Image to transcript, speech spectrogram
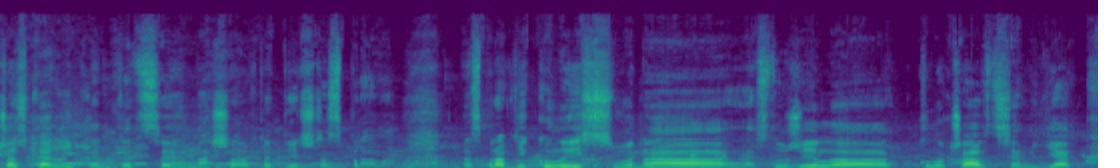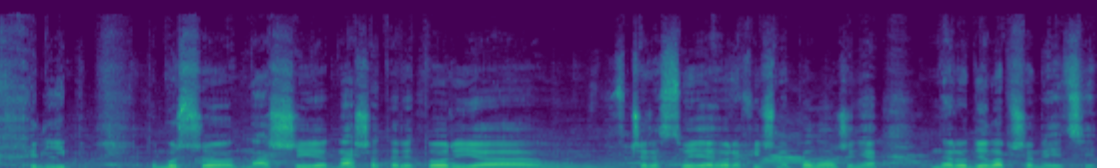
Колочавська ріплянка це наша автентична справа. Насправді, колись вона служила колочавцям як хліб, тому що наші, наша територія через своє географічне положення не родила пшениці.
